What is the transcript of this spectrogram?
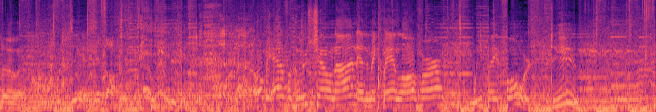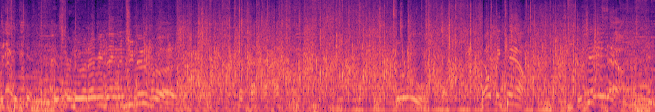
Y'all doing? What is this? It's awkward. On behalf of News Channel 9 and the McMahon Law Firm, we pay it forward to you. it's for doing everything that you do for us. cool. Help me count. Put your hand out.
